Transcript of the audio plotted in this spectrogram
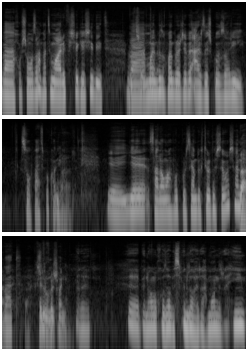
و خب شما زحمت معرفیشو کشیدید و ما امروز می‌خوایم راجع به ارزش گذاری صحبت بکنیم بله. یه سلام احوال پرسی هم دکتر داشته باشن بله. و بعد بله. شروع می‌کنیم بله. به نام خدا بسم الله الرحمن الرحیم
